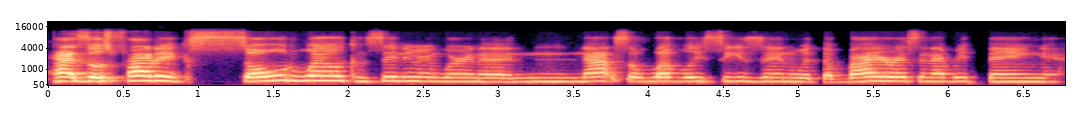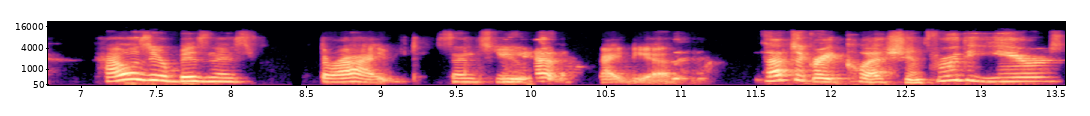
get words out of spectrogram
has those products sold well considering we're in a not so lovely season with the virus and everything? How has your business thrived since you yeah. idea? That's a great question. Through the years,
